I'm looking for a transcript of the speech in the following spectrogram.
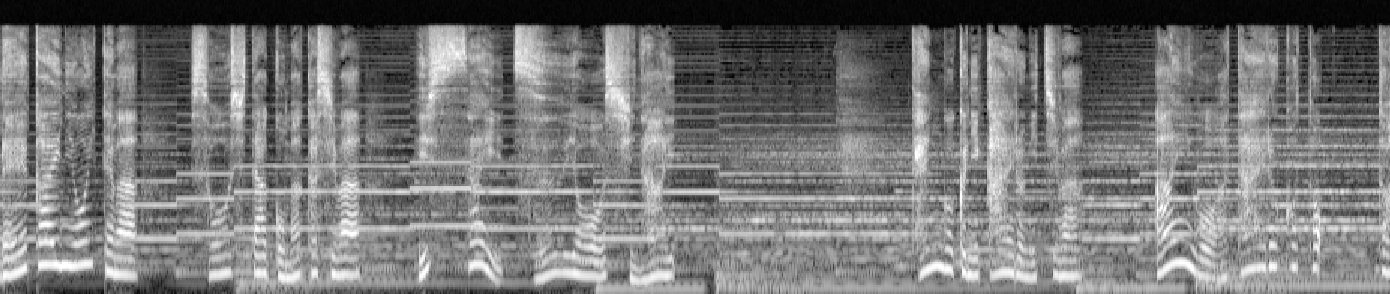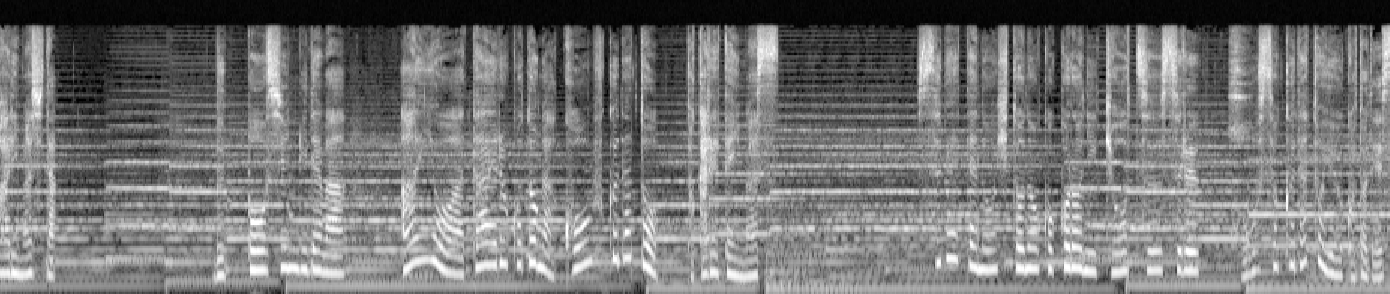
霊界においてはそうしたごまかしは一切通用しない。天国に帰る道は愛を与えることとありました。仏法真理では愛を与えることが幸福だと説かれています。すべての人の心に共通する法則だということです。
